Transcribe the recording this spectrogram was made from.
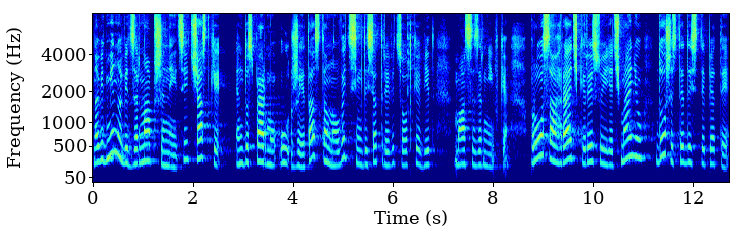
На відміну від зерна пшениці, частки ендосперму у жита становить 73% від маси зернівки. Проса, гречки, рису і ячменю до 65%.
